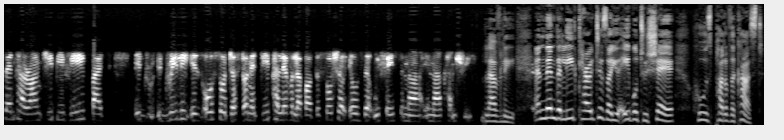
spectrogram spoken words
center around GBV, but it, it really is also just on a deeper level about the social ills that we face in our in our country. Lovely. And then the lead characters, are you able to share who's part of the cast?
